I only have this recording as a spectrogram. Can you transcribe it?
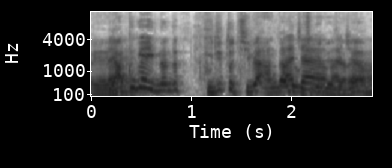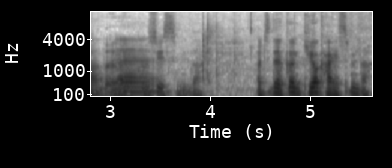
예, 네. 약국에 있는데 굳이 또 집에 안 가져오시게 맞아요, 되잖아요. 맞아요. 네, 네. 그럴 수 있습니다. 어찌됐건 기억하겠습니다.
